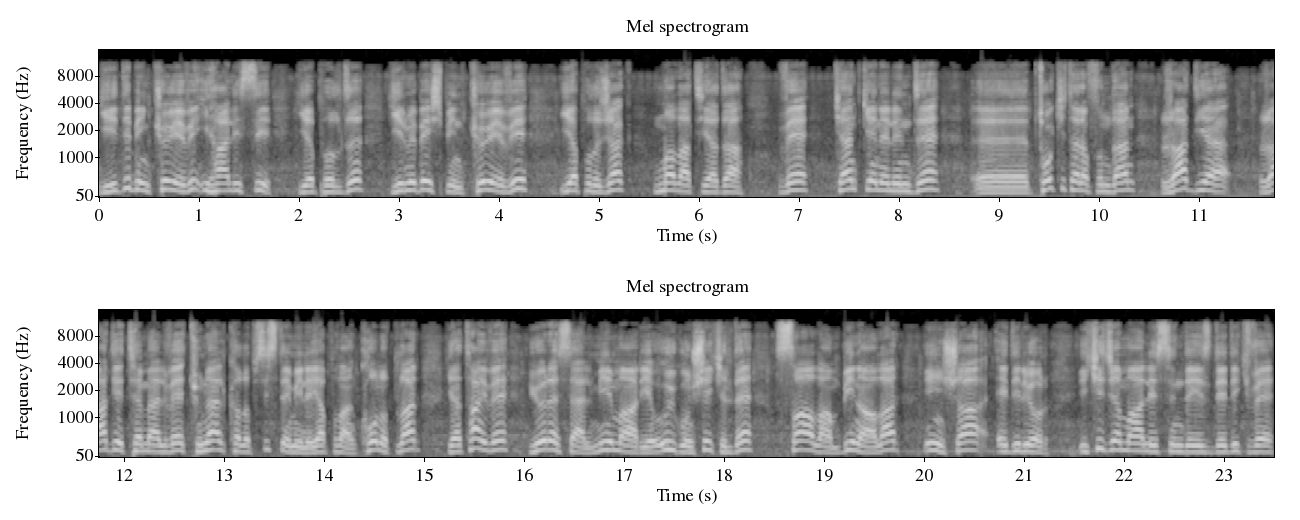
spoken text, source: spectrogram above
7 bin köy evi ihalesi yapıldı. 25 bin köy evi yapılacak Malatya'da ve kent genelinde e, TOKİ tarafından radya radyo temel ve tünel kalıp sistemiyle yapılan konutlar yatay ve yöresel mimariye uygun şekilde sağlam binalar inşa ediliyor. İkice mahallesindeyiz dedik ve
